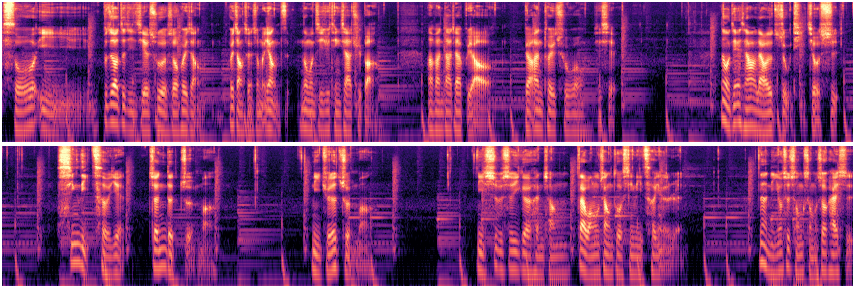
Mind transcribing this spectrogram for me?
所以不知道这集结束的时候会长会长成什么样子，那我们继续听下去吧。麻烦大家不要不要按退出哦，谢谢。那我今天想要聊的主题就是心理测验真的准吗？你觉得准吗？你是不是一个很常在网络上做心理测验的人？那你又是从什么时候开始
